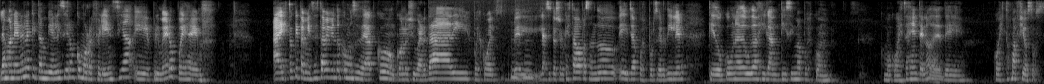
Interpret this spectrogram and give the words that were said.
La manera en la que también le hicieron como referencia, eh, primero, pues eh, a esto que también se está viviendo como sociedad con, con los sugar daddy, pues con la situación que estaba pasando ella, pues por ser dealer, quedó con una deuda gigantísima, pues con, como con esta gente, ¿no? De, con estos mafiosos.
